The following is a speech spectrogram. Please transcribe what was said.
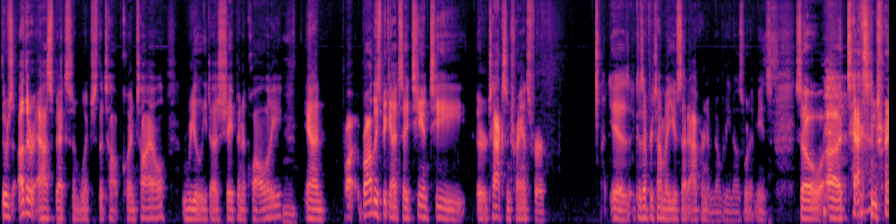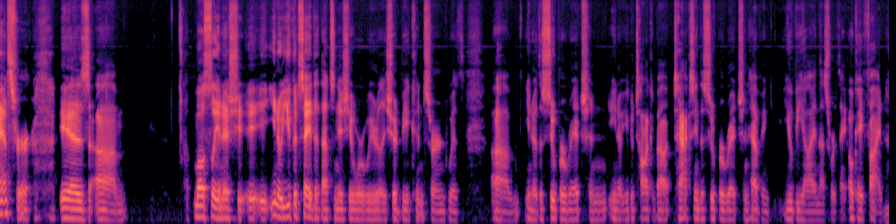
there's other aspects in which the top quintile really does shape inequality. Mm. And broadly speaking, I'd say TNT or tax and transfer is because every time I use that acronym, nobody knows what it means. So, uh, tax and transfer is um, mostly an issue. You know, you could say that that's an issue where we really should be concerned with, um, you know, the super rich, and you know, you could talk about taxing the super rich and having UBI and that sort of thing. Okay, fine. Mm.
